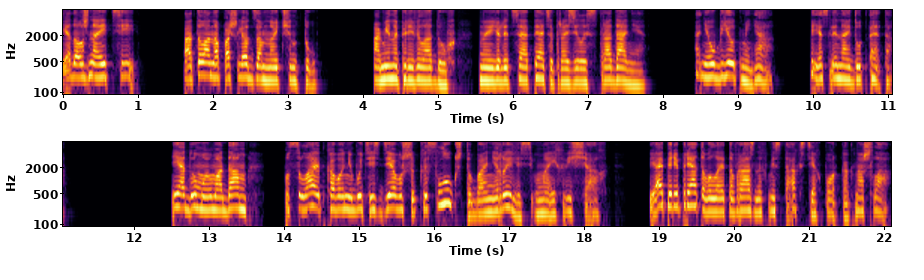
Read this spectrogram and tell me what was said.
«Я должна идти, а то она пошлет за мной ченту». Амина перевела дух. На ее лице опять отразилось страдание. «Они убьют меня, если найдут это. Я думаю, мадам посылает кого-нибудь из девушек и слуг, чтобы они рылись в моих вещах. Я перепрятывала это в разных местах с тех пор, как нашла.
